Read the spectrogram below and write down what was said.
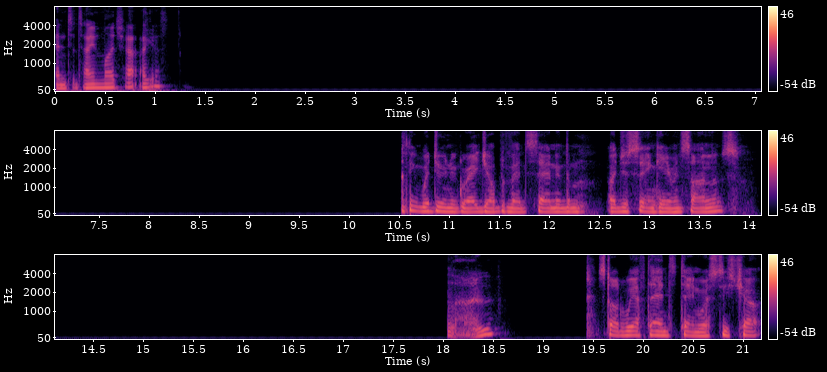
entertain my chat, I guess. I think we're doing a great job of entertaining them by just sitting here in silence. Hello. Stod, We have to entertain Westie's chat.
